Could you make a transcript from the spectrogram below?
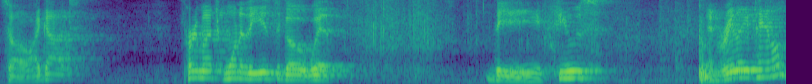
So I got pretty much one of these to go with the fuse and relay panel.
